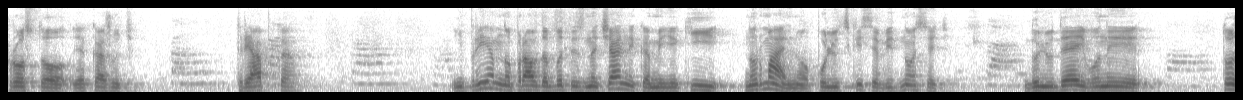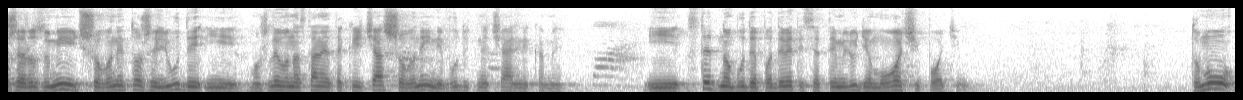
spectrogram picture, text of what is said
просто, як кажуть, тряпка. І приємно, правда, бути з начальниками, які нормально по-людськи ся відносять до людей. Вони теж розуміють, що вони теж люди, і, можливо, настане такий час, що вони і не будуть начальниками. І стидно буде подивитися тим людям у очі потім. Тому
